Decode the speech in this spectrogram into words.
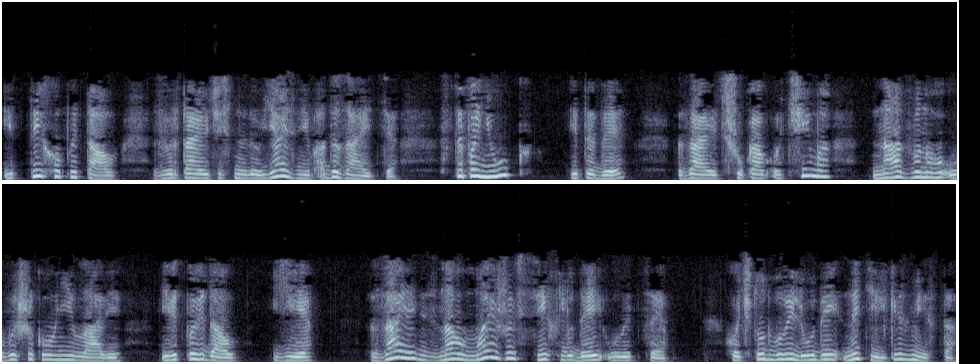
і тихо питав, звертаючись не до в'язнів, а до зайця Степанюк і т.д. Заєць шукав очима названого у вишикуваній лаві і відповідав Є. Заєць знав майже всіх людей у лице, хоч тут були люди не тільки з міста,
